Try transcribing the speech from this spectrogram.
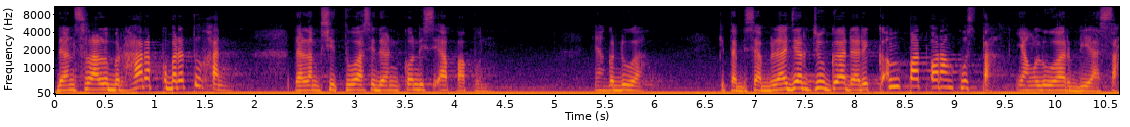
dan selalu berharap kepada Tuhan dalam situasi dan kondisi apa pun. Yang kedua, kita bisa belajar juga dari keempat orang kusta yang luar biasa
